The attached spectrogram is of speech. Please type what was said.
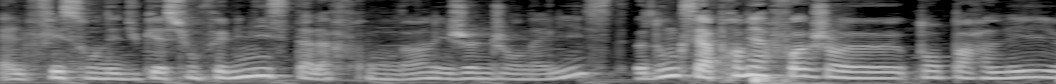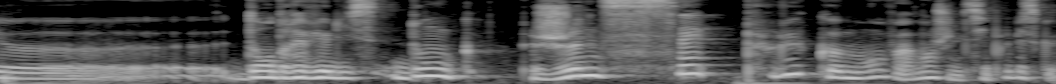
elle fait son éducation féministe à La Fronde, hein, les jeunes journalistes. Donc c'est la première fois que j'entends parler euh, d'André Violis. Donc je ne sais plus comment, vraiment je ne sais plus parce que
